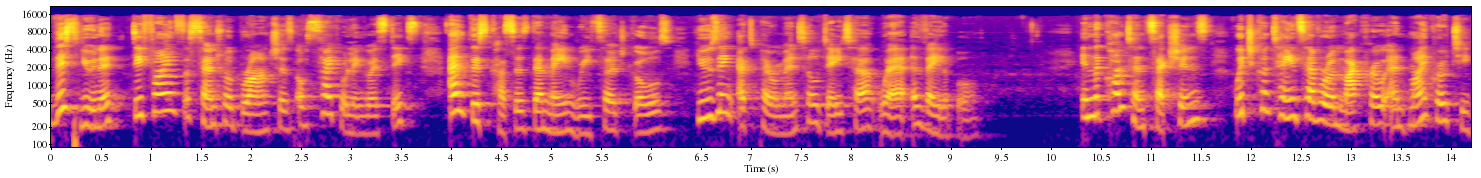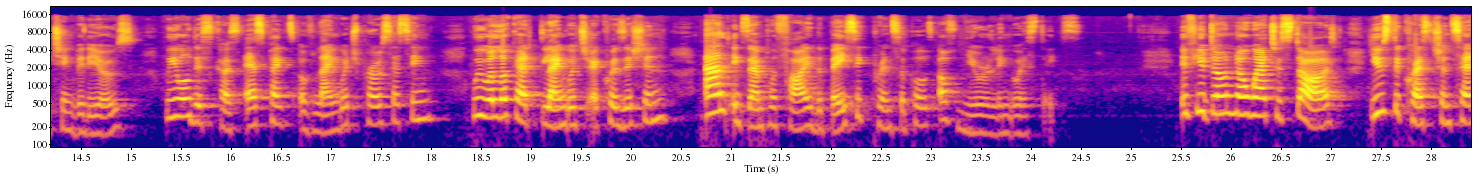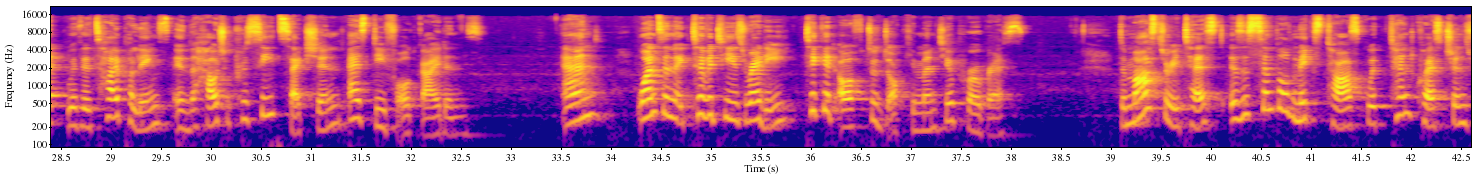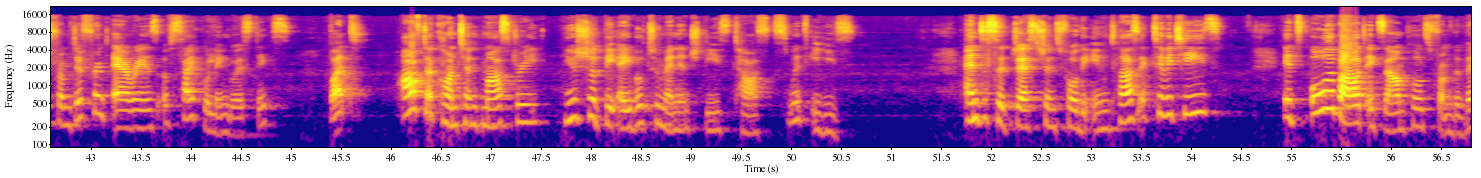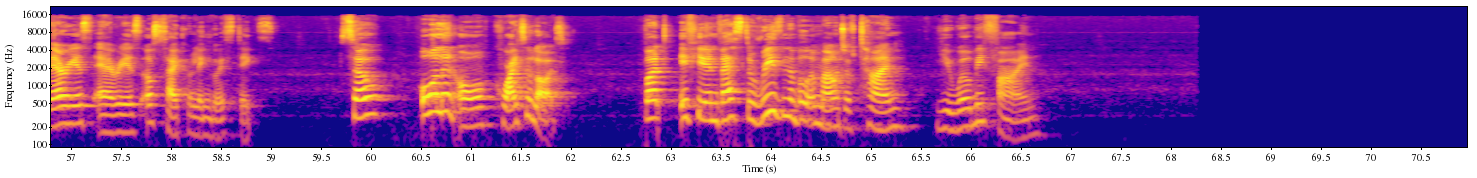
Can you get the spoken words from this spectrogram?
This unit defines the central branches of psycholinguistics and discusses their main research goals using experimental data where available. In the content sections, which contain several macro and micro teaching videos, we will discuss aspects of language processing, we will look at language acquisition and exemplify the basic principles of neurolinguistics. If you don't know where to start, use the question set with its hyperlinks in the How to Proceed section as default guidance. And once an activity is ready, tick it off to document your progress. The mastery test is a simple mixed task with 10 questions from different areas of psycholinguistics, but after content mastery, you should be able to manage these tasks with ease. And the suggestions for the in-class activities? It's all about examples from the various areas of psycholinguistics. So, all in all, quite a lot. But if you invest a reasonable amount of time, you will be fine.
